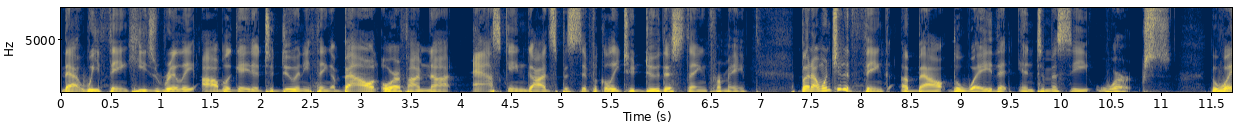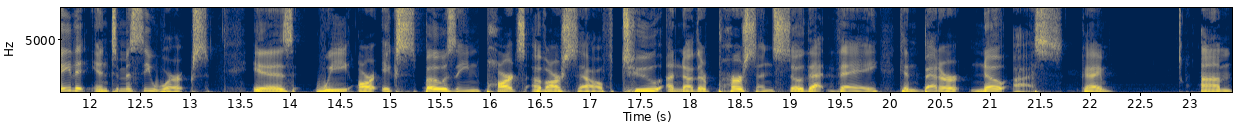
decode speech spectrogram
that we think He's really obligated to do anything about, or if I'm not asking God specifically to do this thing for me. But I want you to think about the way that intimacy works. The way that intimacy works is we are exposing parts of ourselves to another person so that they can better know us. Okay. Um,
